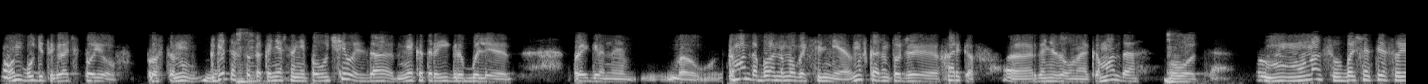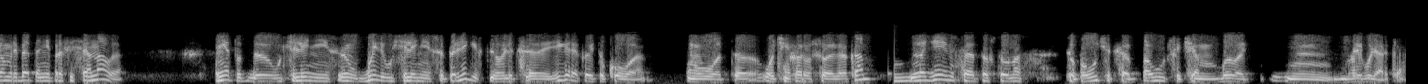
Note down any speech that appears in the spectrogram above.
он будет играть в плей-офф. Просто, ну, где-то что-то, конечно, не получилось, да, некоторые игры были проиграны. Команда была намного сильнее. Ну, скажем, тот же Харьков, э, организованная команда, вот. У нас в большинстве своем ребята не профессионалы, нет э, усилений, ну, были усиления Суперлиги в лице Игоря Кайтукова, вот, э, очень хорошего игрока. Надеемся, то, что у нас все получится получше, чем было в регулярке.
